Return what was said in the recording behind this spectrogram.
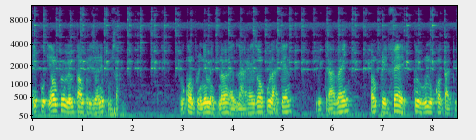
et on peut même t'emprisonner pour ça. Vous comprenez maintenant la raison pour laquelle le travail, on préfère que vous nous contactez.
